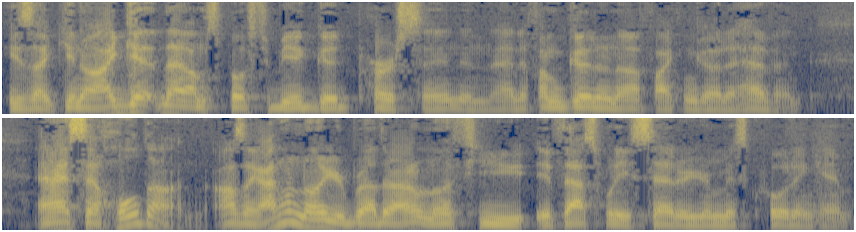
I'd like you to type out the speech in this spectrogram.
he's like, "You know, I get that I'm supposed to be a good person, and that if I'm good enough, I can go to heaven." And I said, "Hold on." I was like, "I don't know your brother. I don't know if you if that's what he said or you're misquoting him."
